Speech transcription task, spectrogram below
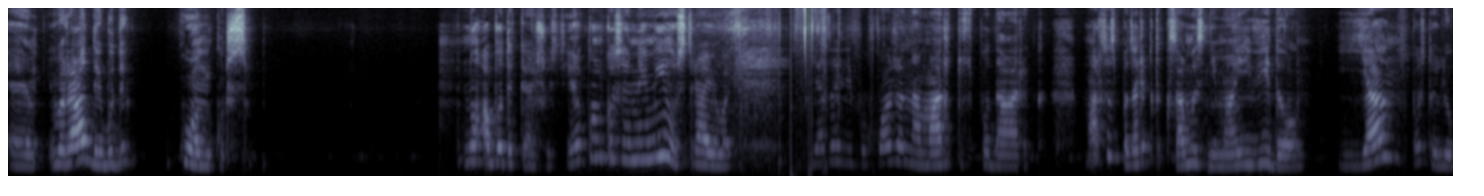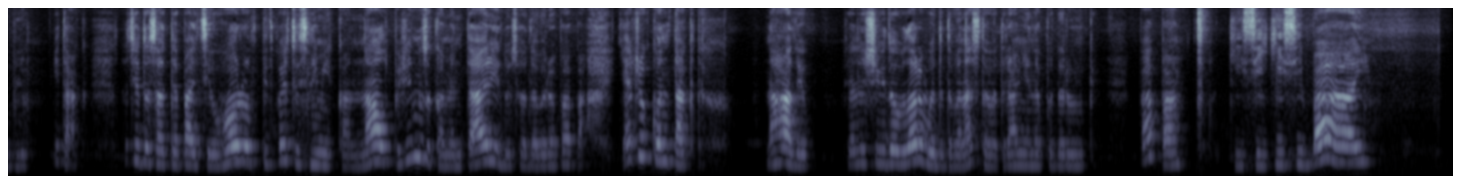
е, рада і буде конкурс. Ну, або таке щось. Я конкурси не вмію устраювати. Я взагалі похожа на Марту з подарок. Марта з так само знімає відео. Я просто люблю. І так, тоді ставте пальці вгору, підписуйтесь на мій канал, пишіть на коментарі, до цього доброго папа. Я вже в контактах. Нагадую, следующий відеоблог буде 12 травня на подарунки. Папа, кісі, кісі, бай!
